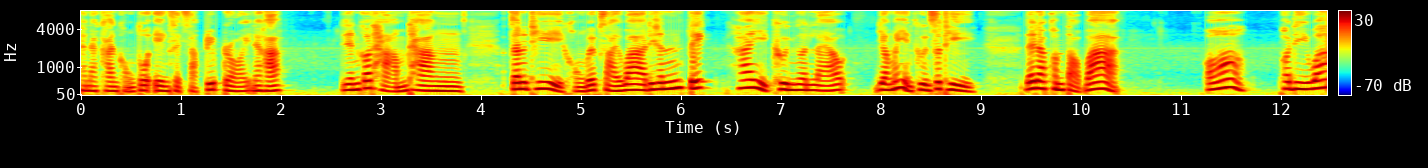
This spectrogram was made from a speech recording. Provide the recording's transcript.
ธนาคารของตัวเองเสร็จสับเรียบร้อยนะคะดิฉันก็ถามทางเจ้าหน้าที่ของเว็บไซต์ว่าดิฉันติ๊กให้คืนเงินแล้ว ยังไม่เห็นคืนสักที ได้รับคำตอบว่า อ๋อ พอดีว่า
